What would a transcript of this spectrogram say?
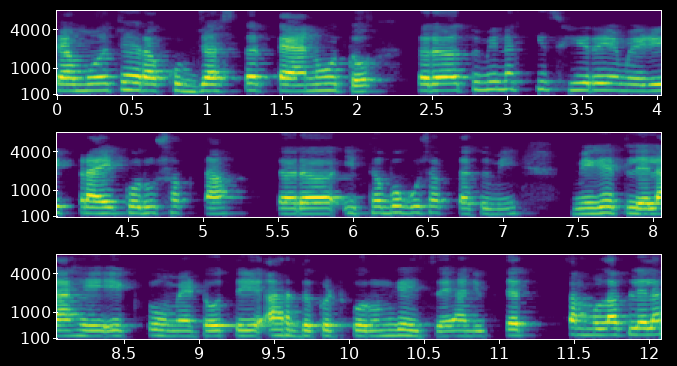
त्यामुळे चेहरा खूप जास्त टॅन होतो. तर तुम्ही नक्कीच ही रेमेडी ट्राय करू शकता. तर इथं बघू शकता तुम्ही मी घेतलेला आहे एक टोमॅटो ते अर्ध कट करून घ्यायचंय आणि त्यात चांगलं आपल्याला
